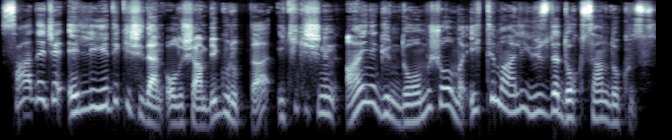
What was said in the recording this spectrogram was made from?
Sadece 57 kişiden oluşan bir grupta iki kişinin aynı gün doğmuş olma ihtimali %99.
